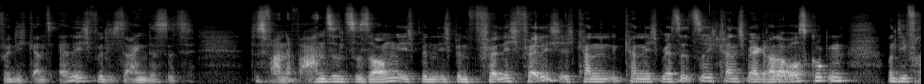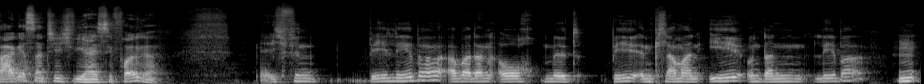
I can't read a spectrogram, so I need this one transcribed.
würde ich ganz ehrlich, würde ich sagen, das ist das war eine Wahnsinnssaison. Ich bin, ich bin völlig völlig. Ich kann, kann nicht mehr sitzen, ich kann nicht mehr geradeaus gucken. Und die Frage ist natürlich, wie heißt die Folge? Ich finde B-Leber, aber dann auch mit B in Klammern E und dann Leber. Hm.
